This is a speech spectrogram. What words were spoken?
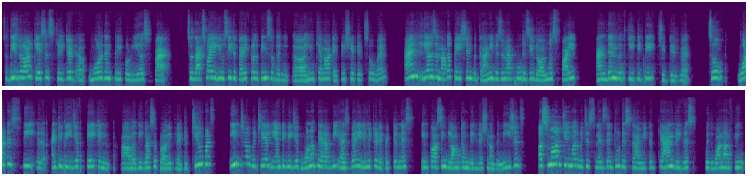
So these were all cases treated uh, more than three, four years back. So that's why you see the peripheral thing so that uh, you cannot appreciate it so well. And here is another patient with ranibizumab who received almost five and then with TTT, she did well. So what is the uh, anti-VEGF take in uh, the vasoproliferative tumors? Intravitreal anti-VEGF monotherapy has very limited effectiveness in causing long-term regression of the lesions. A small tumor which is less than 2 disc diameter can regress with one or few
